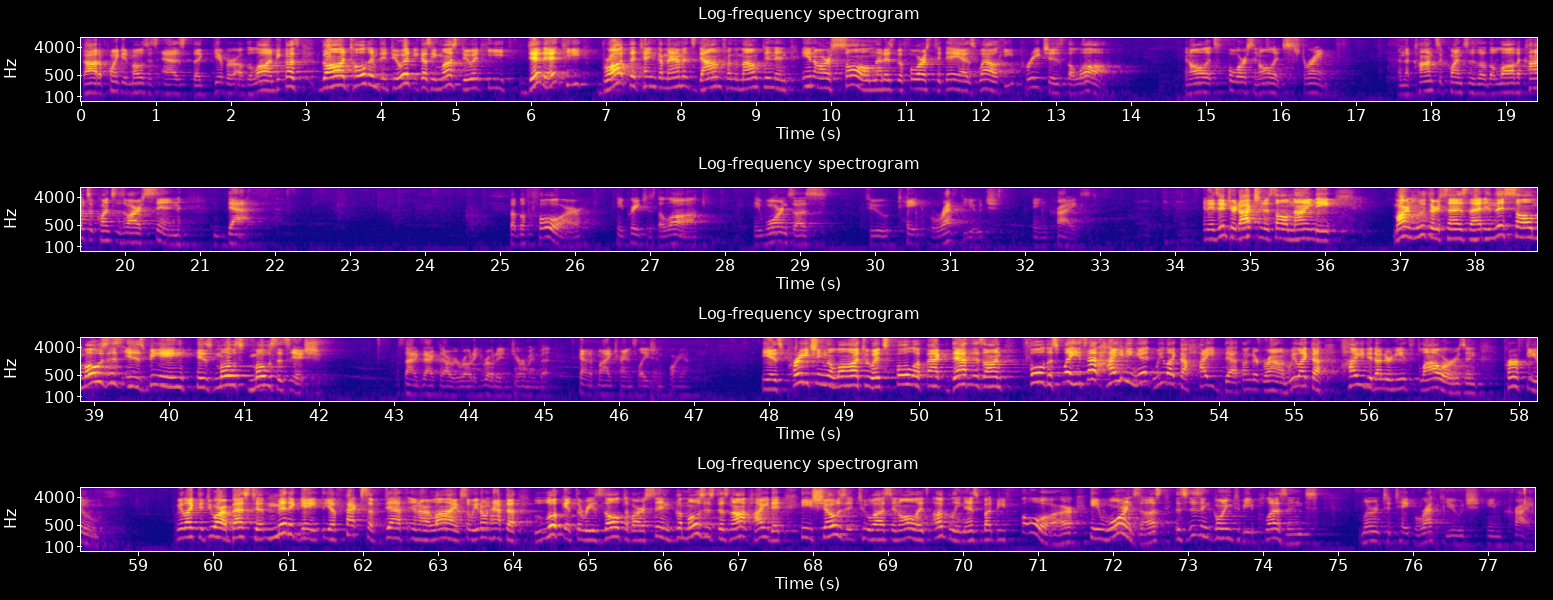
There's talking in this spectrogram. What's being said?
God appointed Moses as the giver of the law. And because God told him to do it, because he must do it, he did it. He brought the Ten Commandments down from the mountain. And in our psalm that is before us today as well, he preaches the law in all its force and all its strength. And the consequences of the law, the consequences of our sin, death. But before he preaches the law, he warns us to take refuge in Christ. In his introduction to Psalm 90, Martin Luther says that in this psalm, Moses is being his most Moses ish. That's not exactly how he wrote it. He wrote it in German, but it's kind of my translation for you. He is preaching the law to its full effect. Death is on full display. He's not hiding it. We like to hide death underground, we like to hide it underneath flowers and perfume. We like to do our best to mitigate the effects of death in our lives so we don't have to look at the result of our sin. Moses does not hide it, he shows it to us in all its ugliness, but before he warns us this isn't going to be pleasant, learn to take refuge in Christ.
